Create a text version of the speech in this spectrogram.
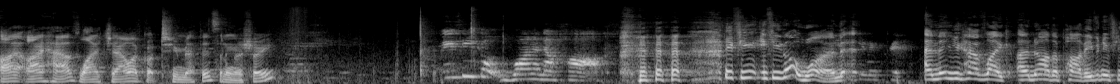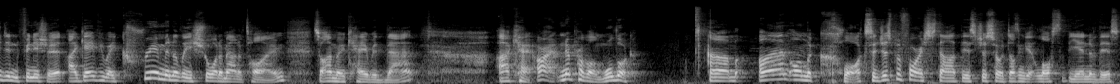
I, I have, like Zhao, I've got two methods that I'm going to show you. Ruthie got one and a half. if you if you got one, and then you have like another path, even if you didn't finish it, I gave you a criminally short amount of time, so I'm okay with that. Okay, all right, no problem. Well, look, um, I'm on the clock, so just before I start this, just so it doesn't get lost at the end of this,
